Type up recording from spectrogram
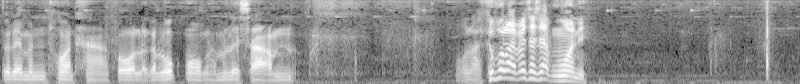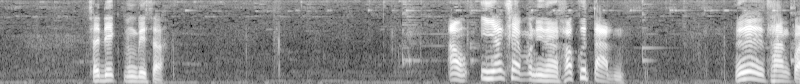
ตัวใดมันหอดหากอนแล้วก็ลกออกนะมันเลยสามเนาะโอ้ไรคือพวกไรไม่ใช่แซ่บงวนี่ใช่เด็กมึงดิสะเอ้าอียังแซ่บอันนี้นะเขาคือตันนี่ทางไป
